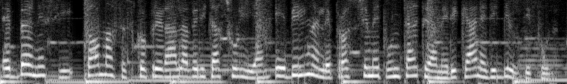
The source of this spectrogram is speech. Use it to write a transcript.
Ebbene sì, Thomas scoprirà la verità su Liam e Bill nelle prossime puntate americane di Beautiful.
